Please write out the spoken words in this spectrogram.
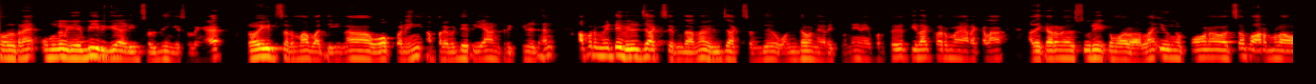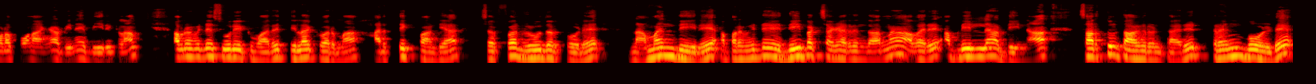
சொல்றேன். உங்களுக்கு எப்படி இருக்கு அப்படின்னு சொல்லிட்டு நீங்க சொல்லுங்க. ரோஹித் சர்மா பார்த்தீங்கன்னா ஓப்பனிங் அப்புறமேட்டு ரியான் கில்டன் அப்புறமேட்டு வில்ஜாக்ஸ் இருந்தாருன்னா வில்ஜாக்ஸ் வந்து ஒன் டவுன் இறக்கணும் என்னை பொறுத்து திலக் வர்மா இறக்கலாம். அதே காரணம் சூரியகுமார் வரலாம். இவங்க போன வருஷம் ஃபார்முலாவோட போனாங்க அப்படின்னா இப்படி இருக்கலாம். அப்புறமேட்டு சூரியகுமார் திலக் வர்மா ஹர்திக் பாண்டியா செஃபன் ரூதர்ஃபோர்டு நமந்தீர் அப்புறமேட்டு தீபக் சகர் இருந்தார்னா அவர். அப்படி இல்லை அப்படின்னா சர்துல் தாகூர்ன்ட்டாரு ட்ரென் போல்டு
